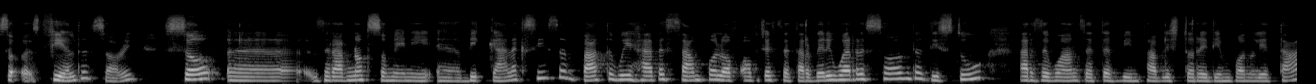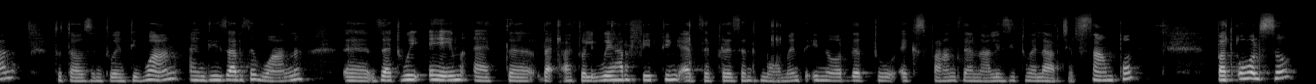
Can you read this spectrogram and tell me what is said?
so uh, field, sorry. So uh, there are not so many uh, big galaxies, but we have a sample of objects that are very well resolved. These two are the ones that have been published already in Bonoli et al. 2021, and these are the one uh, that we aim at, that actually we are fitting at the present moment in order to expand the analysis to a larger sample. But also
